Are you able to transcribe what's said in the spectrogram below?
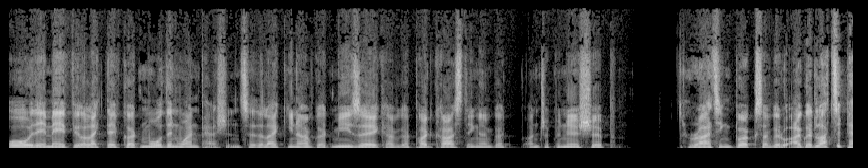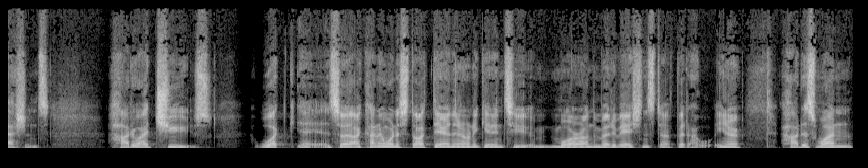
Or they may feel like they've got more than one passion. So they're like you know i've got music i've got podcasting i've got entrepreneurship writing books i've got i've got lots of passions. How do i choose? What uh, so i kind of want to start there and then i want to get into more on the motivation stuff but you know how does one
